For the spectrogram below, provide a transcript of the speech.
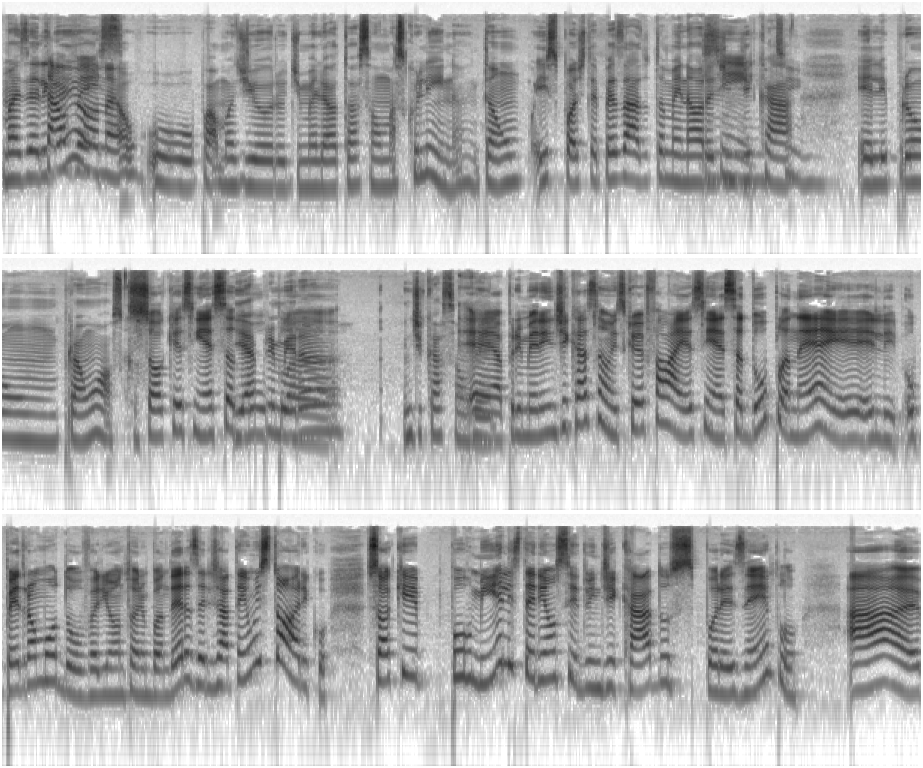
Mas ele Talvez. ganhou, né, o, o Palma de Ouro de melhor atuação masculina. Então, isso pode ter pesado também na hora Sim, de indicar Sim. ele para um, pra um Oscar. só que assim, essa e é dupla a primeira indicação É, dele. a primeira indicação, isso que eu ia falar. E assim, essa dupla, né, ele, o Pedro Almodóvar e o Antônio Bandeiras, ele já tem um histórico. Só que, por mim, eles teriam sido indicados, por exemplo, a,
